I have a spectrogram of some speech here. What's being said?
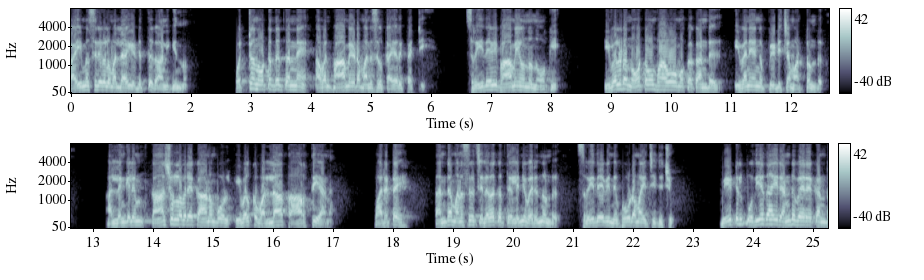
കൈമസിലുകളുമെല്ലാം എടുത്തു കാണിക്കുന്നു. ഒറ്റ നോട്ടത്തിൽ തന്നെ അവൻ ഭാമയുടെ മനസ്സിൽ കയറിപ്പറ്റി. ശ്രീദേവി ഭാമയെ ഒന്ന് നോക്കി. ഇവളുടെ നോട്ടവും ഭാവവും ഒക്കെ കണ്ട് ഇവനെ അങ്ങ് പിടിച്ച മട്ടുണ്ട്. അല്ലെങ്കിലും കാശുള്ളവരെ കാണുമ്പോൾ ഇവൾക്ക് വല്ലാത്ത ആർത്തിയാണ്. വരട്ടെ തന്റെ മനസ്സിൽ ചിലതൊക്കെ തെളിഞ്ഞു വരുന്നുണ്ട്. ശ്രീദേവി നിഗൂഢമായി ചിരിച്ചു. വീട്ടിൽ പുതിയതായി രണ്ടുപേരെ കണ്ട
